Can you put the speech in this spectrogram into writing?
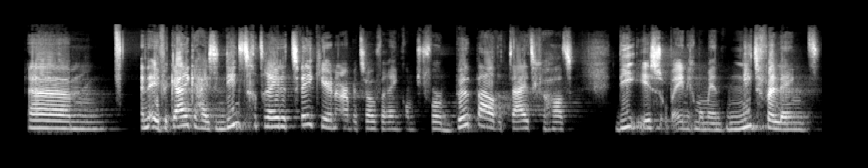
um, en even kijken, hij is in dienst getreden, twee keer een arbeidsovereenkomst voor bepaalde tijd gehad. Die is op enig moment niet verlengd.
